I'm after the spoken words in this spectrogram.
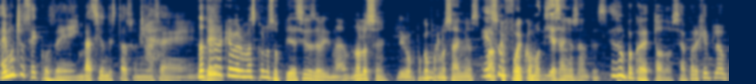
Hay muchos ecos de invasión de Estados Unidos. eh, ¿No de- tendrá que ver más con los opiáceos de Vietnam? No lo sé. Digo, un poco por los años. Es aunque un fue poco. como 10 años antes. Es un poco de todo. O sea, por ejemplo,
